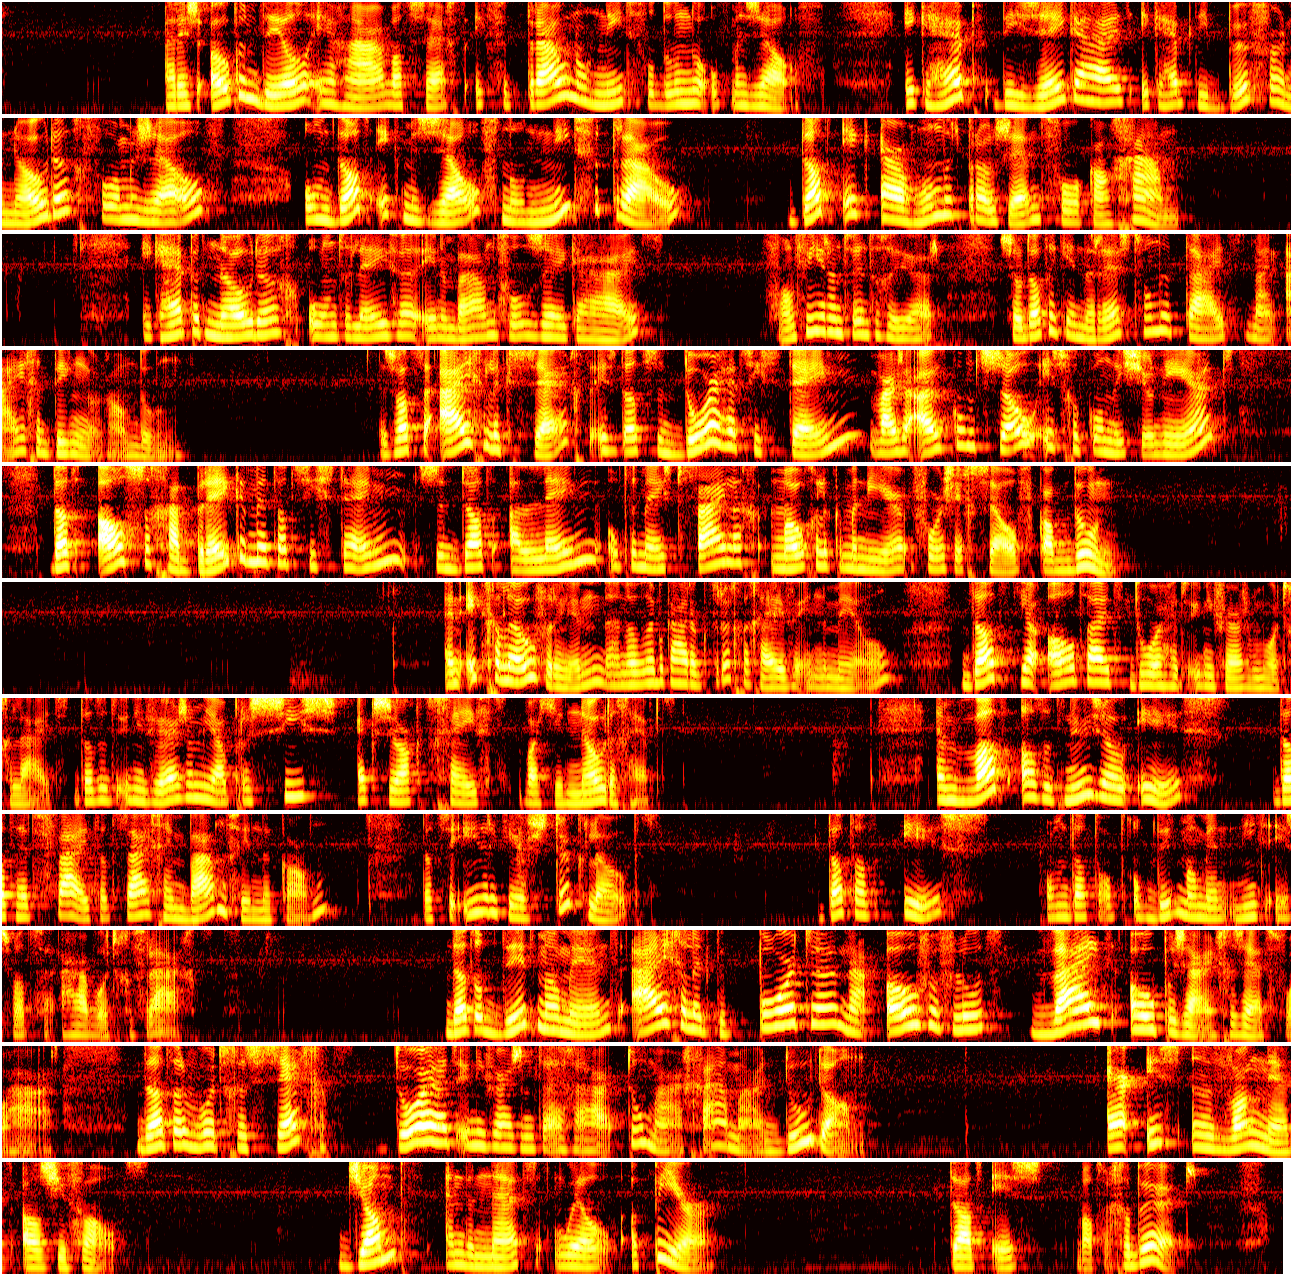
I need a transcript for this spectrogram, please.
er is ook een deel in haar wat zegt: Ik vertrouw nog niet voldoende op mezelf. Ik heb die zekerheid, ik heb die buffer nodig voor mezelf, omdat ik mezelf nog niet vertrouw dat ik er 100% voor kan gaan. ik heb het nodig om te leven in een baan vol zekerheid van 24 uur, zodat ik in de rest van de tijd mijn eigen dingen kan doen. Dus wat ze eigenlijk zegt, is dat ze door het systeem waar ze uitkomt zo is geconditioneerd dat als ze gaat breken met dat systeem, ze dat alleen op de meest veilig mogelijke manier voor zichzelf kan doen. En ik geloof erin, en dat heb ik haar ook teruggegeven in de mail, dat je altijd door het universum wordt geleid. Dat het universum jou precies exact geeft wat je nodig hebt. En wat als het nu zo is dat het feit dat zij geen baan vinden kan, dat ze iedere keer stuk loopt, dat dat is omdat dat op dit moment niet is wat haar wordt gevraagd dat op dit moment eigenlijk de poorten naar overvloed wijd open zijn gezet voor haar. Dat er wordt gezegd door het universum tegen haar: Doe maar, ga maar, doe dan. Er is een vangnet als je valt. Jump and the net will appear. Dat is wat er gebeurt.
